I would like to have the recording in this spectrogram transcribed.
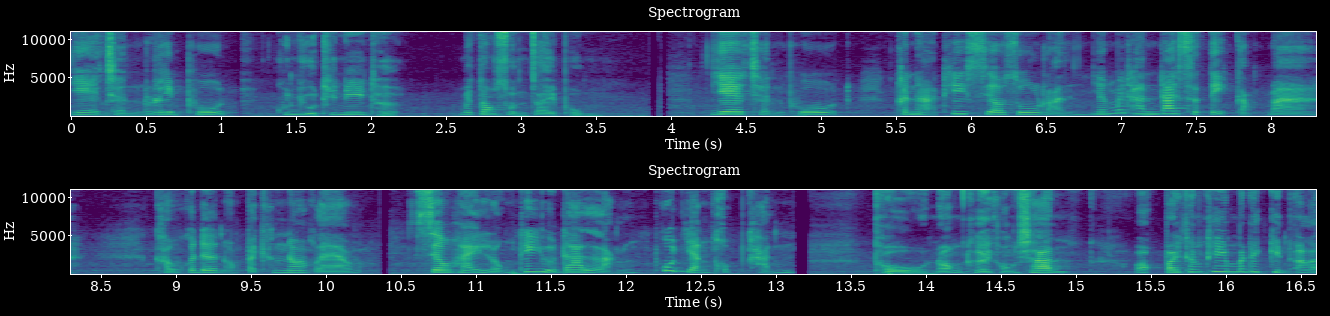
เย่เฉินรีบพูด คุณอยู่ที่นี่เถอะ ไม่ต้องสนใจผม เย่เฉินพูด ขณะที่เซียวซูหรันยังไม่ทันได้สติกลับมา เขาก็เดินออกไปข้างนอกแล้ว เซียวไห่หลงที่อยู่ด้านหลัง พูดอย่างขบขัน โถน้องเคยของฉัน ออกไปทั้งที่ไม่ได้กินอะไร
